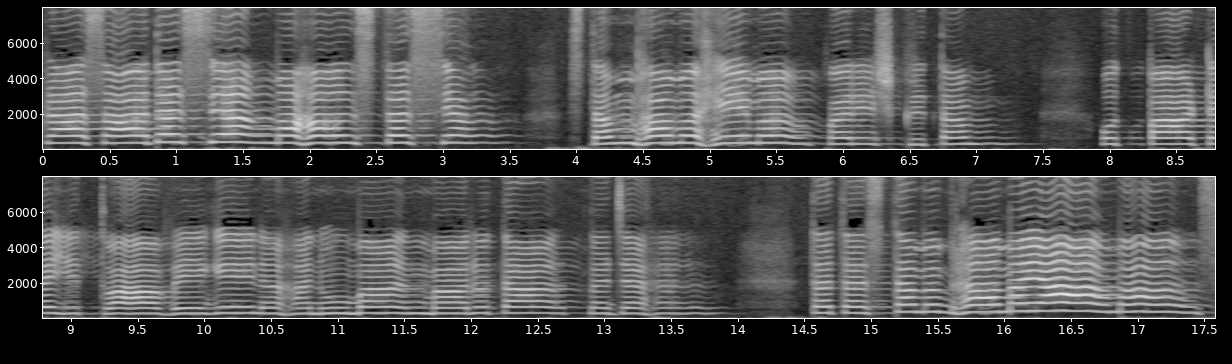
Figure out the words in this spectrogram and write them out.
प्रासादस्य महास्तस्य स्तम्भं हेम परिष्कृतम्। उत्पाटयित्वा वेगेन हनुमान् मारुतात्मजः। ततस्तं भ्रामयामास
